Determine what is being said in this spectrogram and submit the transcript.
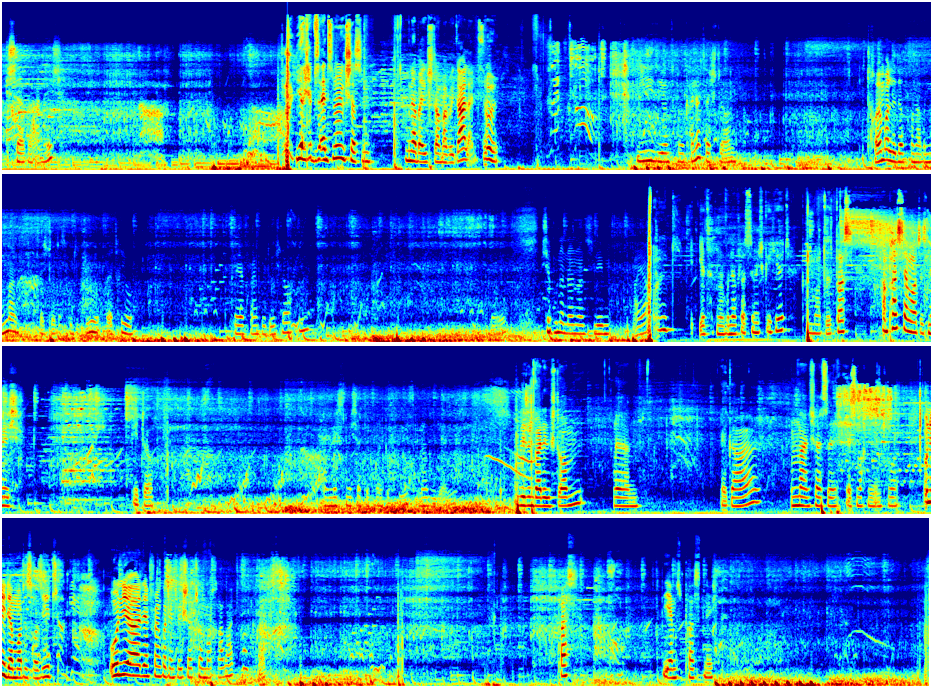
Ist ja gar nicht. Ja, ich habe das 1-0 geschossen. Bin aber gestorben, aber egal, 1-0. Easy, uns kann keiner zerstören. Die träumen alle davon, aber niemand zerstört das gute Trio, äh, Trio. Okay, der Frank durchlaufen. Habe 199 Leben. Ah ja, und jetzt hat mein Wunderpflaster mich geheilt. Komm, Mortis, passt. Warum passt der Mortis nicht? Geht doch. Am nächsten mich hat der Frank gefriest, genau wie der. Wir sind beide gestorben. Ähm, egal. Nein, scheiße, jetzt machen wir ein Tor. Oh ne, der Mod ist rasiert. Und ja, der Frank wollte den Trickshot-Tor machen, aber hat verkackt. Passt. Die Ems passt nicht.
